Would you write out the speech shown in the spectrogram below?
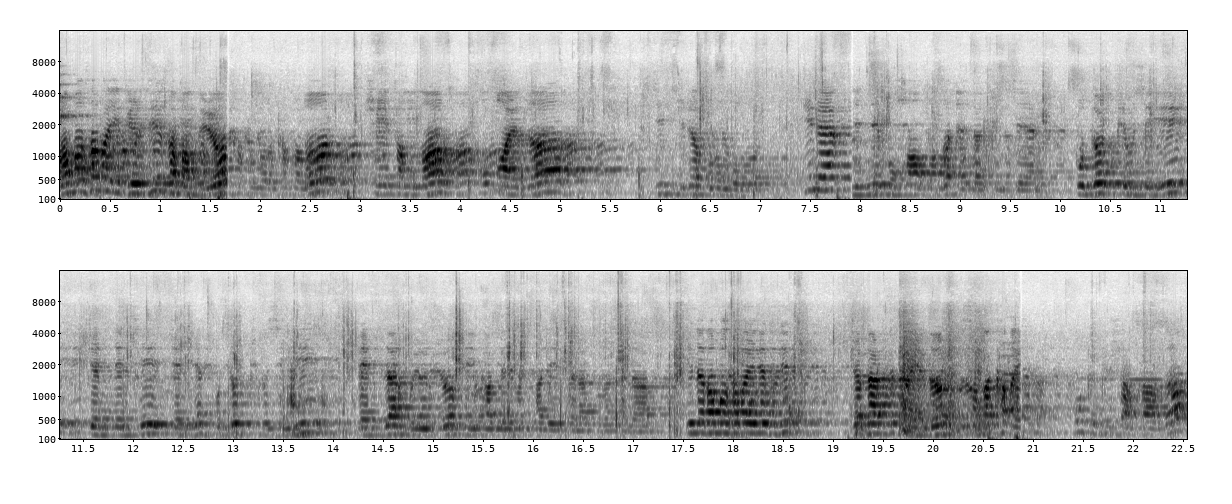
Ramazan ayı girdiği zaman diyor, kapıları kapanır, şeytanlar o ayda zincire vurulur. Yine dinni muhafaza kimse, bu dört kimseyi, cenneti, cennet bu dört kimseyi bekler buyuruyor Peygamberimiz Aleyhisselatü Vesselam. Yine Ramazan ayı nedir? Cömertlik ayıdır, sadaka ayıdır. Bugünkü şartlarda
